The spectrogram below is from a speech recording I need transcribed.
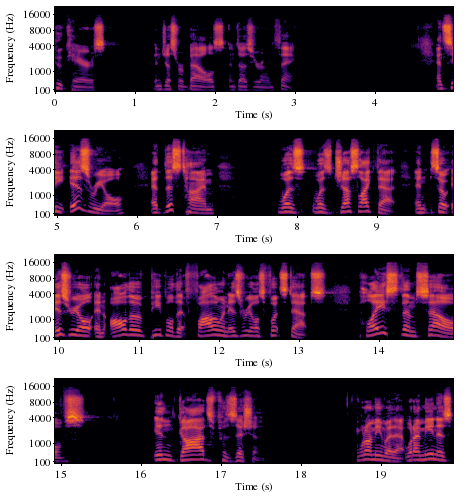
who cares, and just rebels and does your own thing? And see, Israel at this time was, was just like that. And so Israel and all the people that follow in Israel's footsteps place themselves in God's position. What do I mean by that? What I mean is,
